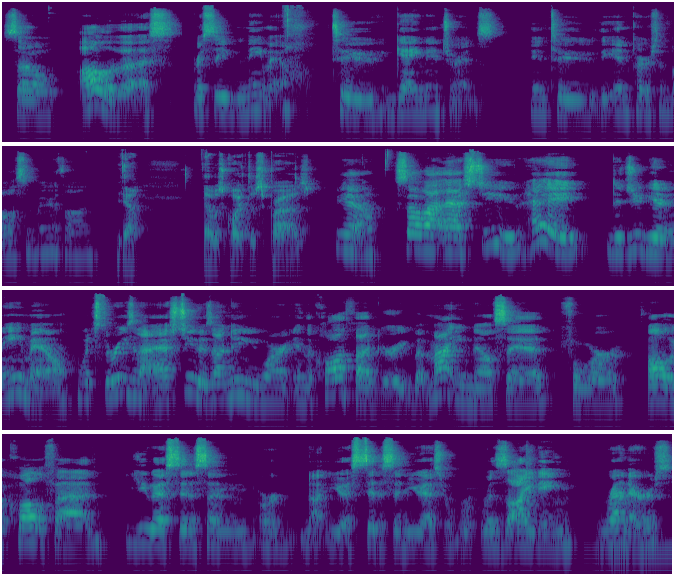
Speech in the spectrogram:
So all of us received an email to gain entrance into the in person Boston Marathon. Yeah, that was quite the surprise. Yeah. So I asked you, hey, did you get an email? Which the reason I asked you is I knew you weren't in the qualified group, but my email said for all the qualified U.S. citizen or not U.S. citizen, U.S. R- residing runners.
